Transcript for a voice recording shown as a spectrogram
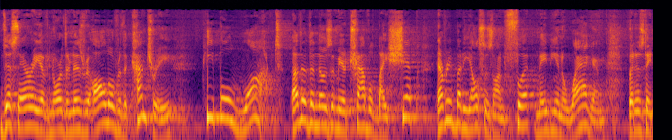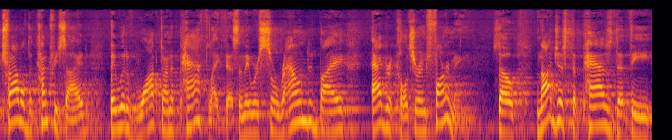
this area of northern Israel, all over the country, people walked. Other than those that may have traveled by ship, everybody else is on foot, maybe in a wagon. But as they traveled the countryside, they would have walked on a path like this, and they were surrounded by agriculture and farming. So, not just the paths that the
